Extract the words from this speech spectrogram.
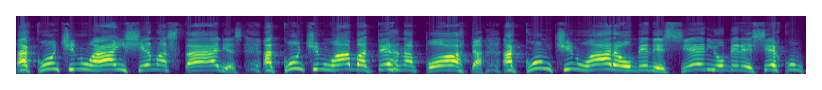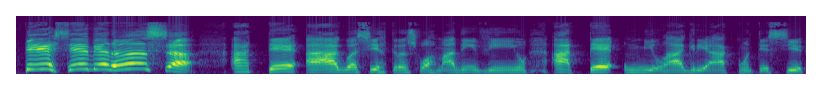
a continuar enchendo as talhas, a continuar bater na porta, a continuar a obedecer e obedecer com perseverança até a água ser transformada em vinho, até um milagre acontecer,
